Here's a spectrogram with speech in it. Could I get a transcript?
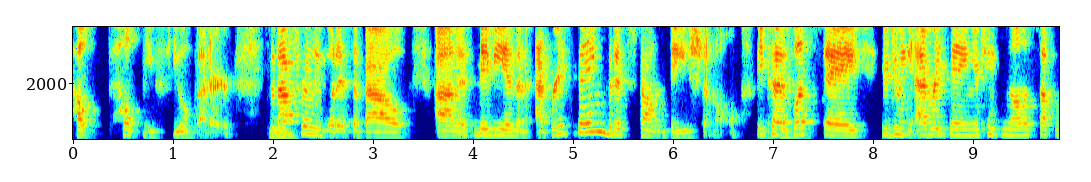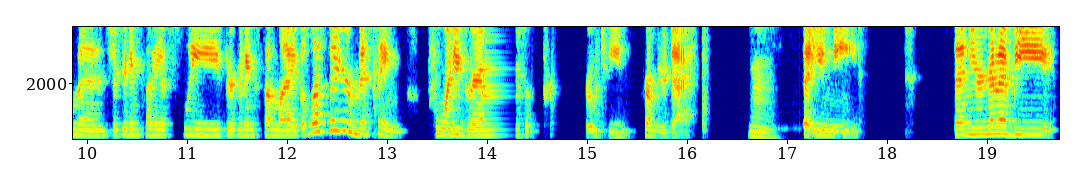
help, help you feel better. So Mm. that's really what it's about. Um, it maybe isn't everything, but it's foundational because let's say you're doing everything, you're taking all the supplements, you're getting plenty of sleep, you're getting sunlight, but let's say you're missing 40 grams of protein from your day Mm. that you need, then you're going to be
